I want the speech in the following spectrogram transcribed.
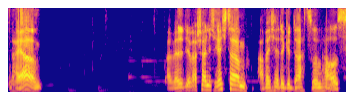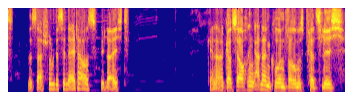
Naja, da werdet ihr wahrscheinlich recht haben. Aber ich hätte gedacht, so ein Haus, das sah schon ein bisschen älter aus. Vielleicht. Genau, gab es ja auch einen anderen Grund, warum es plötzlich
